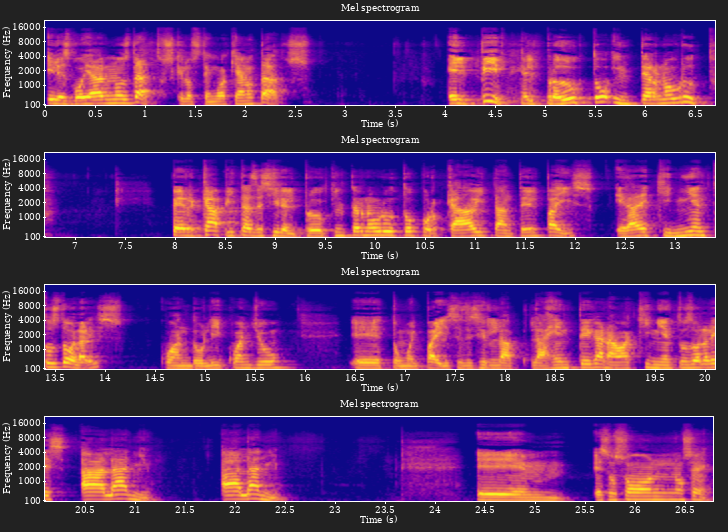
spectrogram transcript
y les voy a dar unos datos que los tengo aquí anotados. El PIB, el Producto Interno Bruto, per cápita, es decir, el Producto Interno Bruto por cada habitante del país, era de 500 dólares cuando Lee Kuan Yew eh, tomó el país, es decir, la, gente ganaba 500 dólares al año, al año. Em, esos son, no sé,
